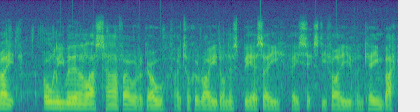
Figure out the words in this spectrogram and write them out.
Right, only within the last half hour ago I took a ride on this BSA A65 and came back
